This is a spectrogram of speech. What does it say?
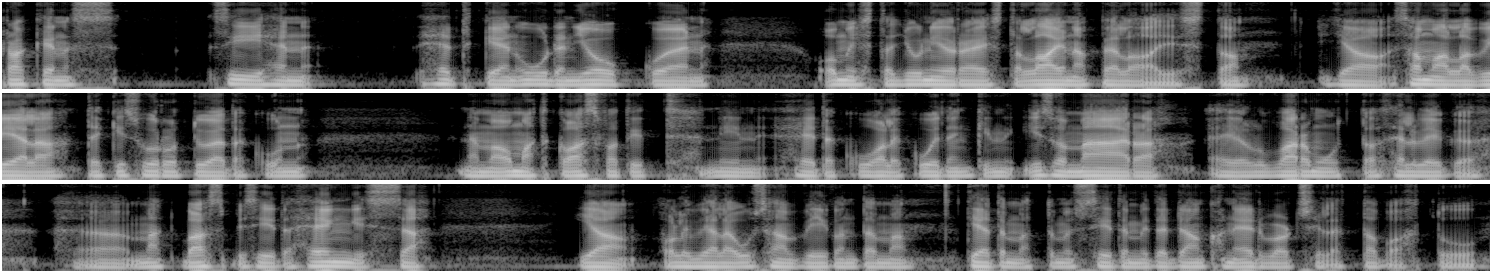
rakensi siihen hetkeen uuden joukkueen omista junioreista, lainapelaajista, ja samalla vielä teki surutyötä, kun nämä omat kasvatit, niin heitä kuoli kuitenkin iso määrä. Ei ollut varmuutta, selviikö äh, Matt Busby siitä hengissä. Ja oli vielä usean viikon tämä tietämättömyys siitä, mitä Duncan Edwardsille tapahtuu,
